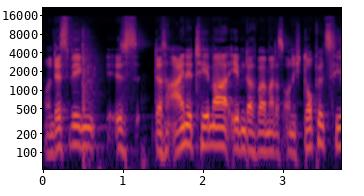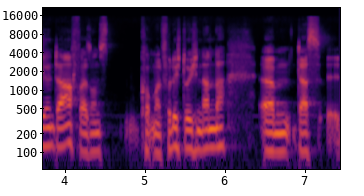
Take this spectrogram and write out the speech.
Und deswegen ist das eine Thema eben, dass, weil man das auch nicht doppelt zählen darf, weil sonst kommt man völlig durcheinander, ähm, dass äh,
